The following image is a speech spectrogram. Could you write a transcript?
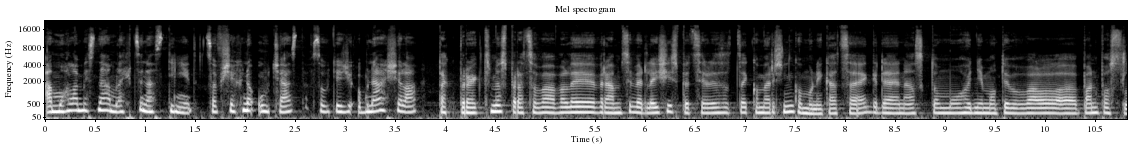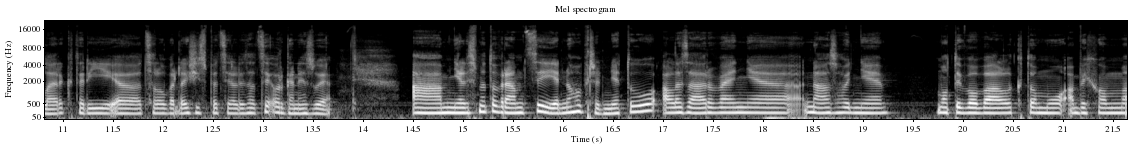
a mohla bys nám lehce nastínit, co všechno účast v soutěži obnášela? Tak projekt jsme zpracovávali v rámci vedlejší specializace komerční komunikace, kde nás k tomu hodně motivoval eh, pan Postler, který eh, celou vedlejší specializaci organizuje. A měli jsme to v rámci jednoho předmětu, ale zároveň eh, nás hodně motivoval k tomu, abychom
